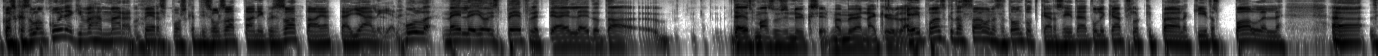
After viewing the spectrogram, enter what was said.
Koska sulla on kuitenkin vähän märät persposket, niin sulla saattaa, niinku, se saattaa jättää jäljen. Mulle, meille ei olisi peflettiä, ellei tota... Tai jos mä asuisin yksin, mä myönnän kyllä. Ei paskata saunassa, tontut kärsii. Tää tuli caps lock päälle, kiitos Pallelle. Öö,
